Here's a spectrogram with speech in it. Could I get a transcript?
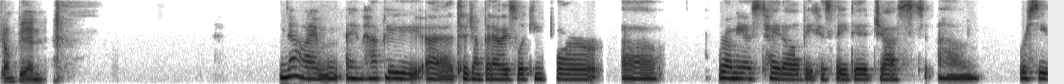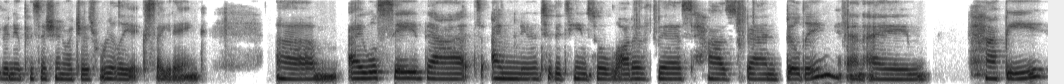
jump in. No, I'm I'm happy uh, to jump in. I was looking for uh, Romeo's title because they did just um, receive a new position, which is really exciting. Um, I will say that I'm new to the team, so a lot of this has been building, and I'm happy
